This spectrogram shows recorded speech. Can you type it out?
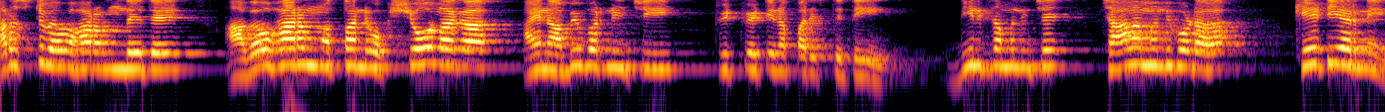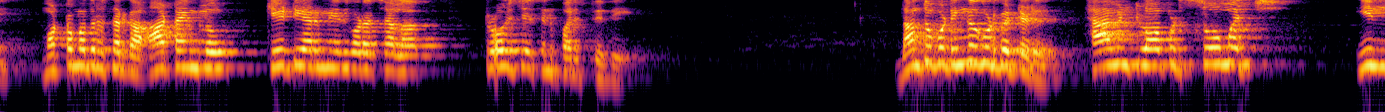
అరెస్ట్ వ్యవహారం ఉందైతే ఆ వ్యవహారం మొత్తాన్ని ఒక షో లాగా ఆయన అభివర్ణించి ట్వీట్ పెట్టిన పరిస్థితి. దీనికి సంబంధించి చాలామంది కూడా కేటీఆర్ని మొట్టమొదటిసారిగా ఆ టైంలో కేటీఆర్ మీద కూడా చాలా ట్రోల్ చేసిన పరిస్థితి. దాంతోపాటు ఇంకా కూడా పెట్టాడు. Haven't laughed so much in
